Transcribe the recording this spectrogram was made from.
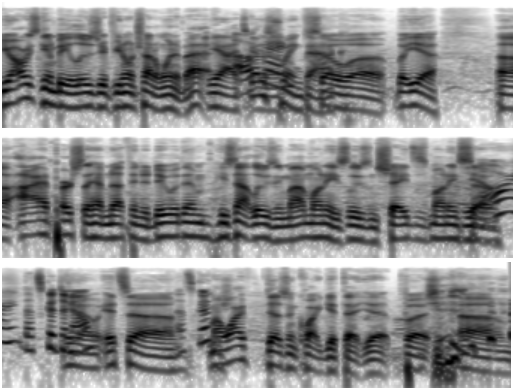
you're always going to be a loser if you don't try to win it back. Yeah, it's gotta swing back. So, uh, but yeah, uh, I personally have nothing to do with him. He's not losing my money. He's losing Shades' money. So, All right, that's good to you know. know, it's uh, That's good. My wife doesn't quite get that yet, but um,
